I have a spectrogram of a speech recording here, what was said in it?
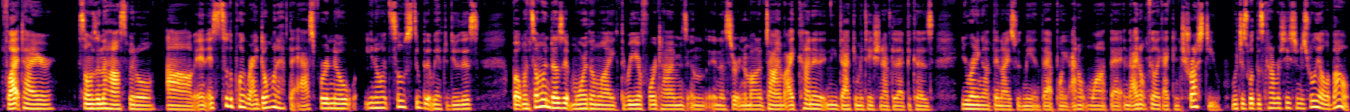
flat tire, someone's in the hospital, um, and it's to the point where I don't want to have to ask for a note. You know, it's so stupid that we have to do this. But when someone does it more than like three or four times in, in a certain amount of time, I kind of need documentation after that because you're running on thin ice with me at that point. I don't want that. And I don't feel like I can trust you, which is what this conversation is really all about.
